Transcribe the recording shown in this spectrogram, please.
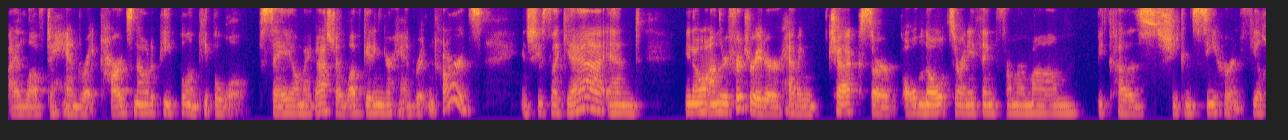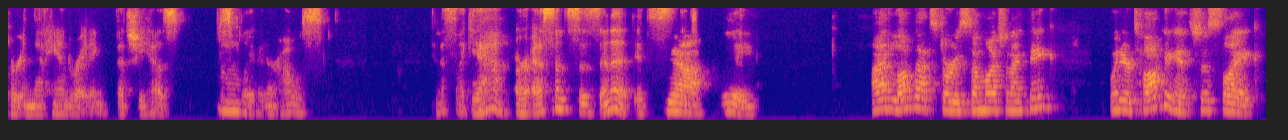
I love to handwrite cards now to people and people will say, oh my gosh, I love getting your handwritten cards. And she's like, yeah. And, you know, on the refrigerator, having checks or old notes or anything from her mom because she can see her and feel her in that handwriting that she has displayed mm. in her house. And it's like, yeah, our essence is in it. It's, yeah. It's really. I love that story so much. And I think when you're talking, it's just like,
